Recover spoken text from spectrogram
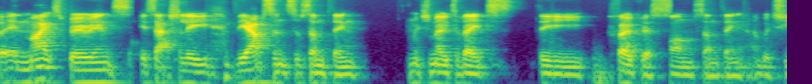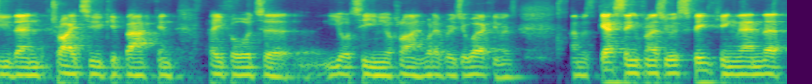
But in my experience, it's actually the absence of something which motivates the focus on something which you then try to give back and pay forward to your team, your client, whatever it is you're working with. I was guessing from as you were speaking then that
